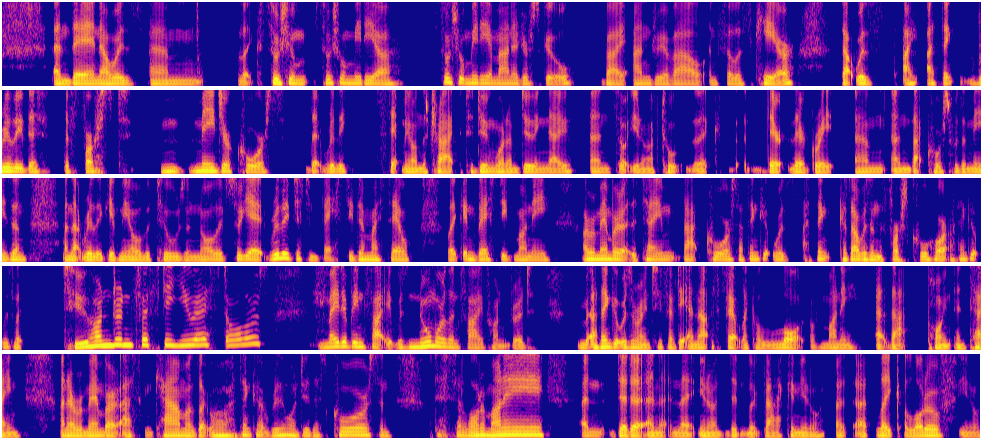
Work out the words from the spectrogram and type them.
and then I was um like social social media social media manager school by Andrea Vahl and Phyllis Khare. That was, I, I think, really the the first major course that really set me on the track to doing what I'm doing now. And so, you know, I've told like they're they're great. Um, and that course was amazing. And that really gave me all the tools and knowledge. So yeah, really just invested in myself, like invested money. I remember at the time that course, I think it was, I think because I was in the first cohort, I think it was like 250 US dollars might have been five it was no more than 500 i think it was around 250 and that felt like a lot of money at that point in time. And i remember asking cam i was like oh i think i really want to do this course and just a lot of money and did it and, and that you know didn't look back and you know I, I, like a lot of you know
